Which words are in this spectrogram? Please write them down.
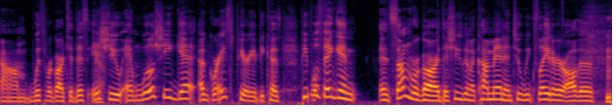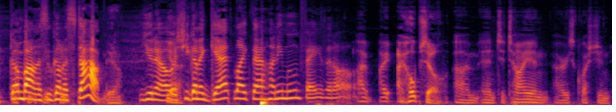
um, with regard to this issue, and will she get a grace period? Because people thinking in some regard that she's going to come in and two weeks later all the gun violence is going to stop. Yeah. You know, is she going to get like that honeymoon phase at all? I, I, I hope so. Um, and to tie in Ari's question,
